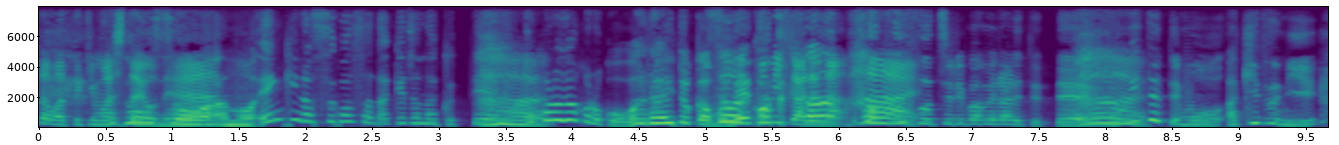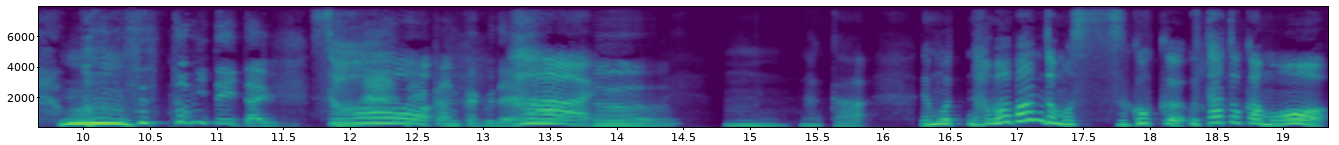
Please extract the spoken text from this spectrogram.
伝わってきましたよね。そうそうあの演技の凄さだけじゃなくて、はい。ところどころこう笑いとかもねコミカルな。はいそうそうそう散りばめられてて、はい。見ててもう飽きずに、うん、ずっと見ていたい。みそう、たいな、ね、感覚で。はい、うん。うん、なんかでも生バンドもすごく歌とかも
